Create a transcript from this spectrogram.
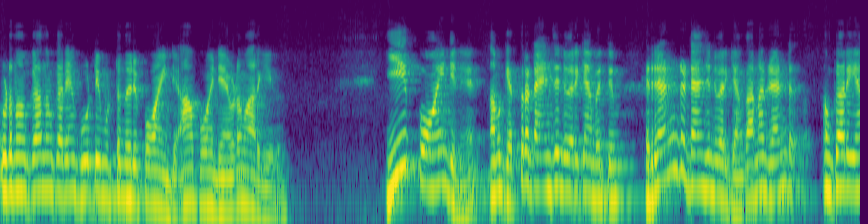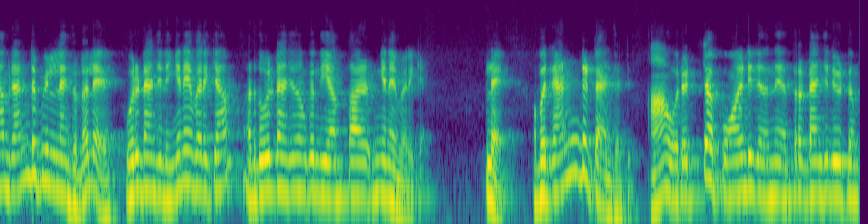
ഇവിടെ നോക്കുക നമുക്കറിയാം കൂട്ടിമുട്ടുന്ന ഒരു പോയിന്റ് ആ പോയിന്റ് ഞാൻ ഇവിടെ മാർക്ക് ചെയ്തു. ഈ പോയിന്റിന് നമുക്ക് എത്ര ടാൻജന്റ് വരയ്ക്കാൻ പറ്റും? രണ്ട് ടാൻജന്റ് വരയ്ക്കാം. കാരണം രണ്ട് നമുക്കറിയാം രണ്ട് ഫീൽഡ് ലൈൻസ് ഉണ്ട് അല്ലേ? ഒരു ടാൻജന്റ് ഇങ്ങനെ വരയ്ക്കാം അടുത്ത ഒരു ടാൻജന്റ് നമുക്ക് എന്ത് ചെയ്യാം? താഴെ ഇങ്ങനെ വരയ്ക്കാം അല്ലേ? അപ്പോൾ രണ്ട് ടാൻജന്റ് ആ ഒരൊറ്റ പോയിന്റിന് തന്നെ എത്ര ടാൻജന്റ് കിട്ടും?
